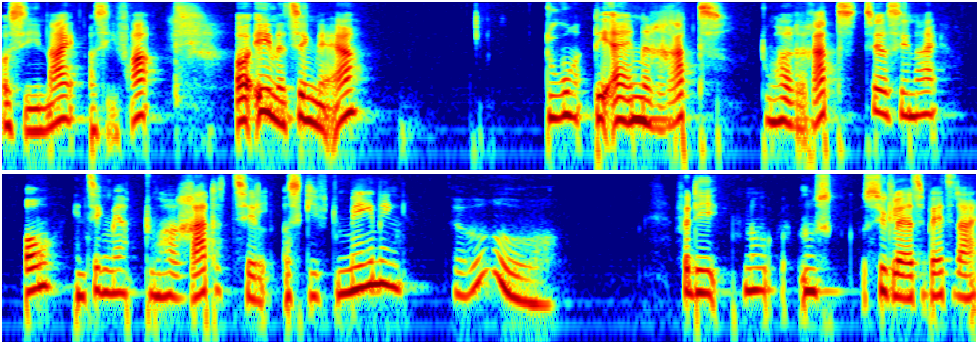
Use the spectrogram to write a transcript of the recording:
at sige nej og sige fra. Og en af tingene er, du, det er en ret. Du har ret til at sige nej. Og en ting mere, du har ret til at skifte mening. Uh. Fordi nu, nu cykler jeg tilbage til dig.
